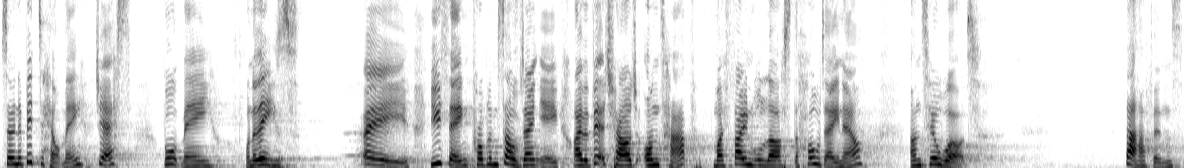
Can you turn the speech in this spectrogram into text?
So, in a bid to help me, Jess bought me one of these. Hey, you think problem solved, don't you? I have a bit of charge on tap. My phone will last the whole day now. Until what? That happens.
